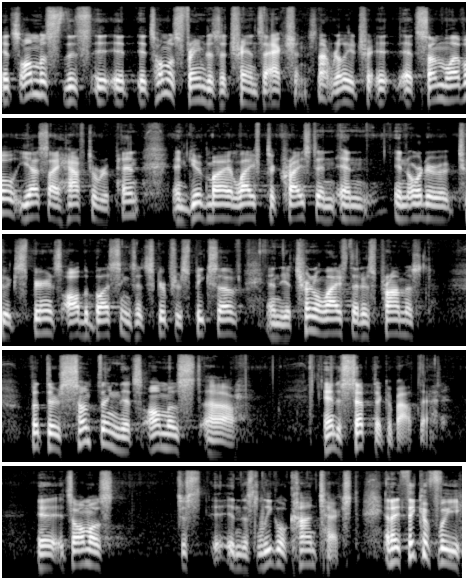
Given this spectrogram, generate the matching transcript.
it's almost, this, it, it, it's almost framed as a transaction. It's not really, tra- it, at some level, yes, I have to repent and give my life to Christ and, and in order to experience all the blessings that Scripture speaks of and the eternal life that is promised. But there's something that's almost uh, antiseptic about that. It's almost just in this legal context. And I think if we,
